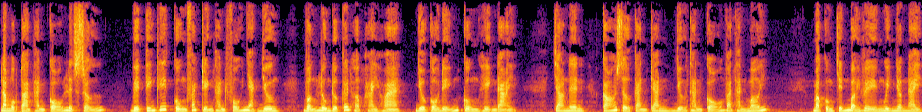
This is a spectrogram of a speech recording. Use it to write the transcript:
Là một tòa thành cổ lịch sử, việc kiến thiết cùng phát triển thành phố Nhạc Dương vẫn luôn được kết hợp hài hòa giữa cổ điển cùng hiện đại, cho nên có sự cạnh tranh giữa thành cổ và thành mới. Mà cũng chính bởi vì nguyên nhân này,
